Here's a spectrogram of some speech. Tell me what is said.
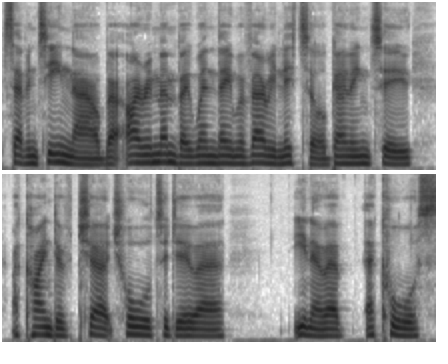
17 now, but I remember when they were very little going to a kind of church hall to do a, you know, a, a course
